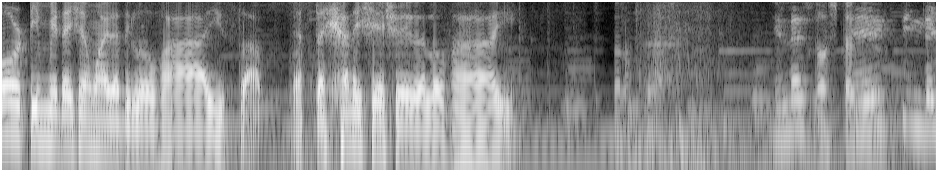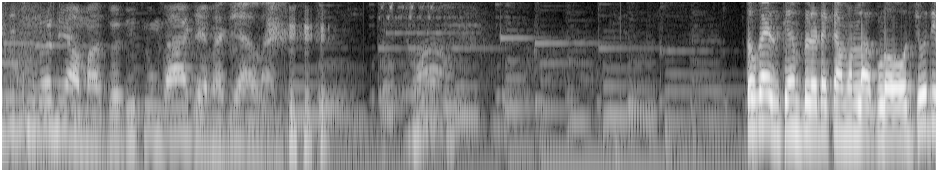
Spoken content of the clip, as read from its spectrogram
ওর টিমমেট এসে মাইরা দিল, ভাই, সাপ। ম্যাচটা এখানে শেষ হয়ে গেল ভাই দশটা এই তিনটা কিছু নিয়ে আমার যদি তোমরা আগে ভাগে আলাম তো গাইজ গেম প্লেটা কেমন লাগল? যদি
